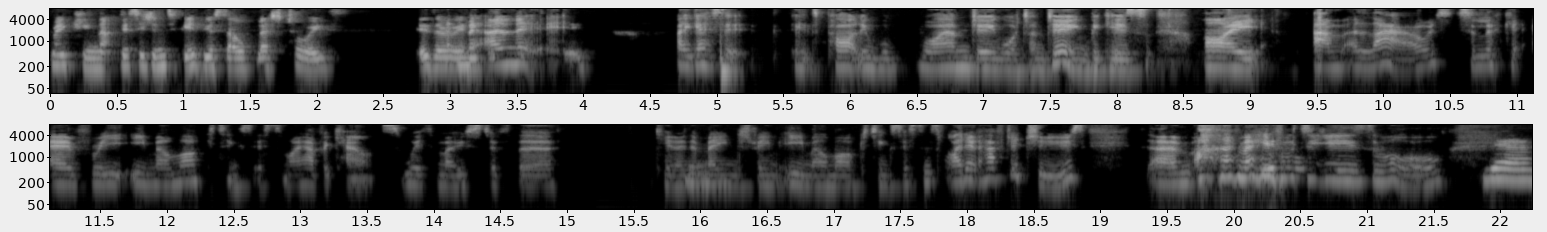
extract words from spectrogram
making that decision to give yourself less choice is a really and, and it, I guess it it's partly why I'm doing what I'm doing because I am allowed to look at every email marketing system. I have accounts with most of the you know the mm. mainstream email marketing systems. I don't have to choose. Um, I'm able to use them all. Yeah.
